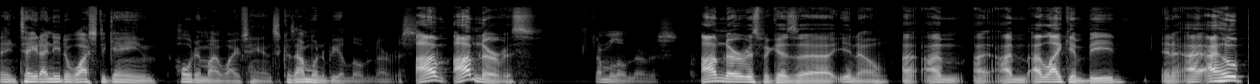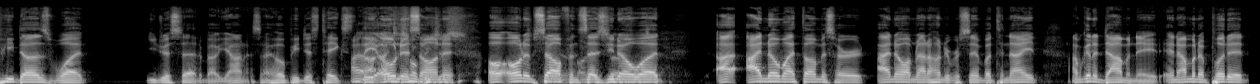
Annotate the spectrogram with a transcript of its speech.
And Tate, I need to watch the game holding my wife's hands because I'm going to be a little nervous. I'm I'm nervous. I'm a little nervous. I'm nervous because uh, you know, I, I'm I, I'm I like Embiid, and I, I hope he does what you just said about Giannis. I hope he just takes the I- I onus on just- it on himself and on says, you know what. I, I know my thumb is hurt. I know I'm not 100%, but tonight I'm going to dominate and I'm going to put it,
